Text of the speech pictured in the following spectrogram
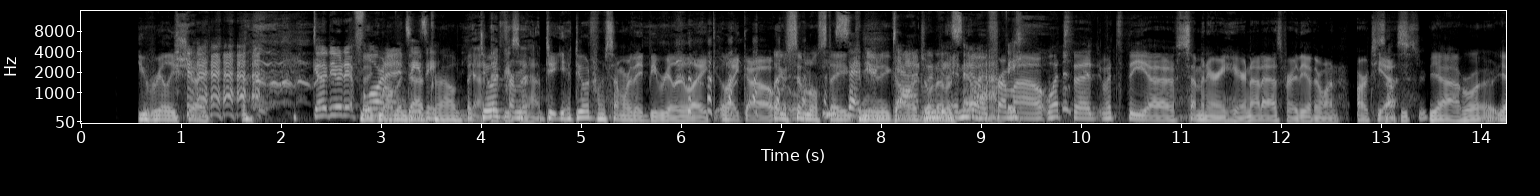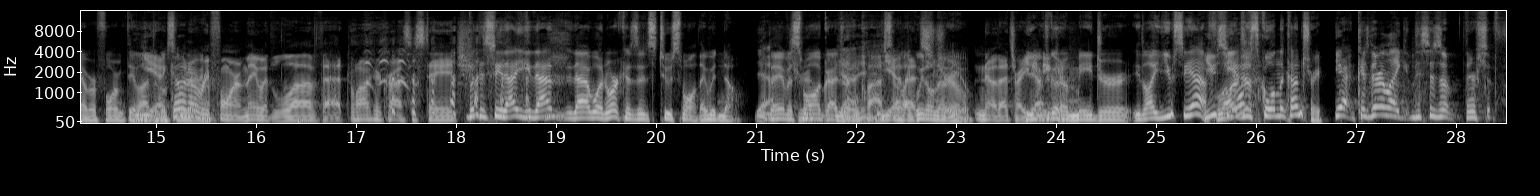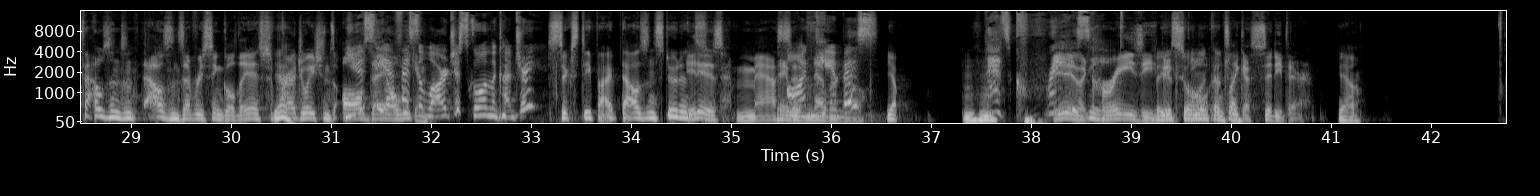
You really should. Go do it at Make Florida. mom and It's dad easy. proud. But Yeah, do it they'd be from so happy. do, yeah, do it from somewhere they'd be really like like uh Like Seminole State said Community your dad College or would be whatever. so no happy. from uh what's the what's the uh seminary here? Not Asbury, the other one. RTS. Southeastern? Yeah, Ro- yeah, Reformed Theological Yeah, go to Seminary. reform. They would love that. Walk across the stage. But see that that that wouldn't work because it's too small. They would know. Yeah, they have a true. small graduating Yeah, yeah. class. yeah, so like we don't know true. you. No, that's right. You, have to go to a major like UCF, UCF? largest school in the country. Yeah, because they're like this is a there's thousands and thousands every single day. There's Yeah. graduations all day, all UCF is the weekend. Largest school in the country Sixty-five thousand students. It is massive. They would on never campus. Yep. Mm-hmm. That's crazy. It is a crazy big Biggest school in school. the It's country. like a city there. Yeah.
